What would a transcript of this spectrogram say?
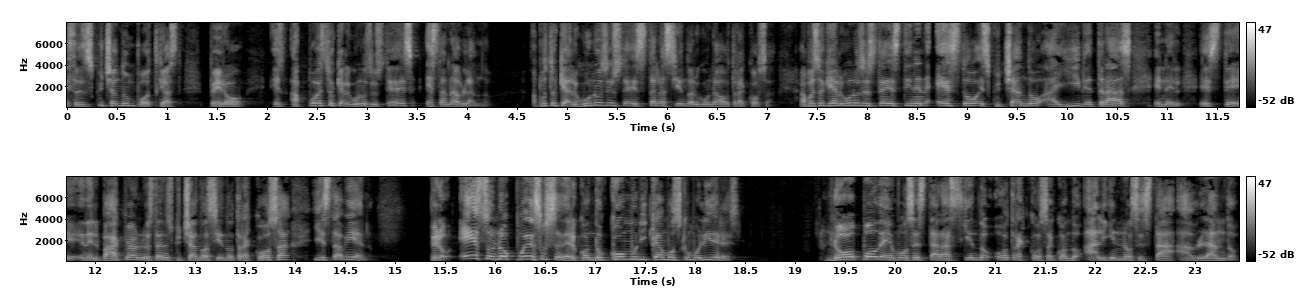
estás escuchando un podcast, pero es, apuesto que algunos de ustedes están hablando. Apuesto que algunos de ustedes están haciendo alguna otra cosa. Apuesto que algunos de ustedes tienen esto escuchando ahí detrás, en el, este, en el background, lo están escuchando haciendo otra cosa y está bien. Pero eso no puede suceder cuando comunicamos como líderes. No podemos estar haciendo otra cosa cuando alguien nos está hablando.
